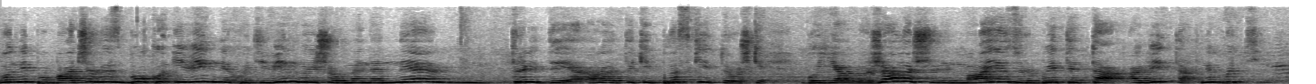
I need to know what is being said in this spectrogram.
вони побачили збоку, і він не хотів. Він вийшов у мене не 3D, а такий плаский трошки, бо я вважала, що він має зробити так, а він так не хотів.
